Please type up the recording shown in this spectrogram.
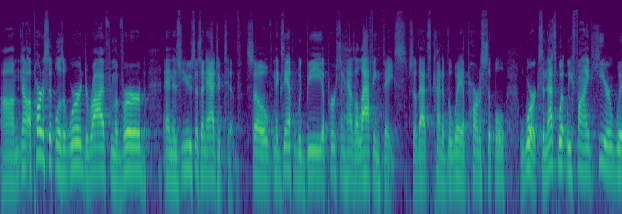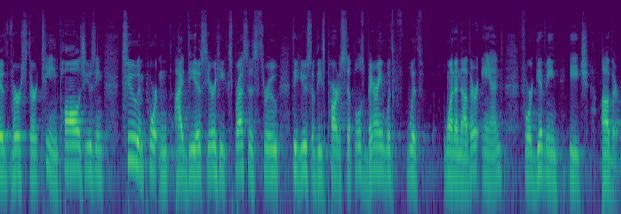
Um, now, a participle is a word derived from a verb and is used as an adjective. So, an example would be a person has a laughing face. So, that's kind of the way a participle works. And that's what we find here with verse 13. Paul is using two important ideas here. He expresses through the use of these participles, bearing with, with one another and forgiving each other.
